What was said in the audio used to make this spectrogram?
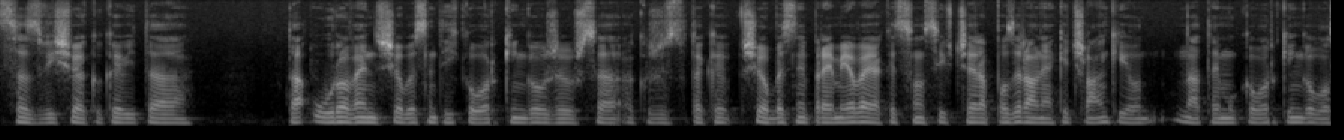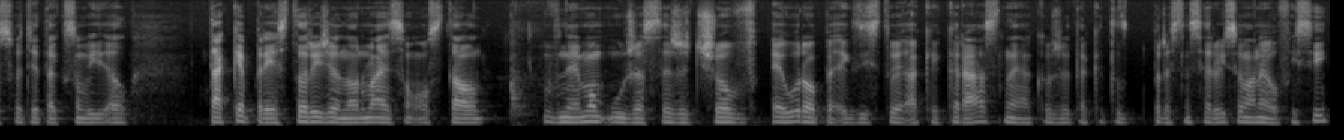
sa zvyšuje ako keby tá, tá úroveň všeobecne tých coworkingov, že už sa akože sú také všeobecne prémiové. Ja keď som si včera pozeral nejaké články na tému coworkingov vo svete, tak som videl také priestory, že normálne som ostal v nemom úžase, že čo v Európe existuje, aké krásne, akože takéto presne servisované ofisy.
